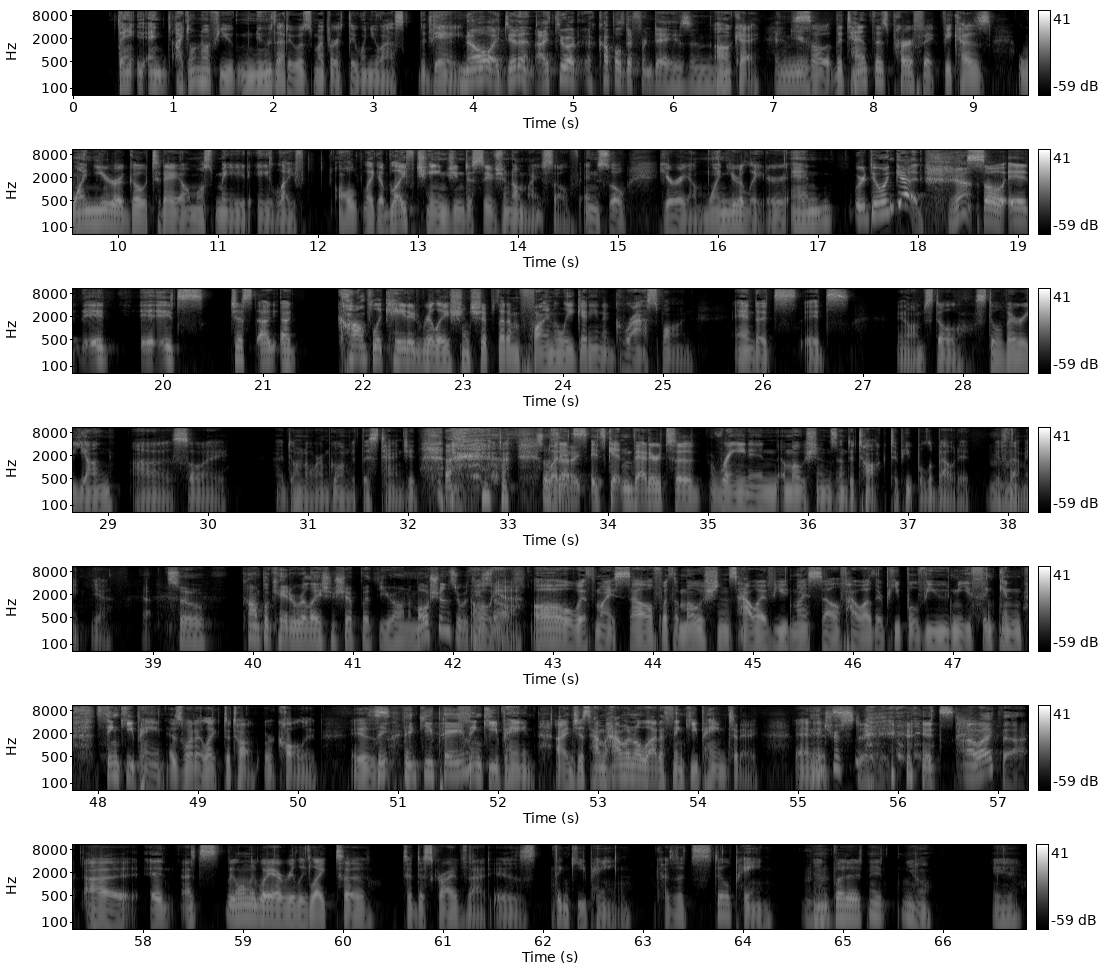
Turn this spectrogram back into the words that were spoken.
th- and I don't know if you knew that it was my birthday when you asked the day. no, I didn't. I threw out a couple different days, and Okay. and you. So the 10th is perfect because 1 year ago today I almost made a life all like a life-changing decision on myself. And so here I am 1 year later and we're doing good. yeah. So it it it- it's just a, a complicated relationship that I'm finally getting a grasp on, and it's it's you know I'm still still very young, uh, so I I don't know where I'm going with this tangent, So but it's a- it's getting better to rein in emotions and to talk to people about it. If Mhm. that makes yeah. Yeah. So complicated relationship with your own emotions or with Oh yourself? yeah. Oh, with myself, with emotions, how I viewed myself, how other people viewed me. Thinking, thinky pain is what I like to talk or call it. Is Think, thinky pain. thinky pain. I just I'm having a lot of thinky pain today, and Interesting. It's, I like that. uh, it, that's the only way I really like to to describe that is thinky pain because it's still pain, Mhm. but it, it you know, it,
